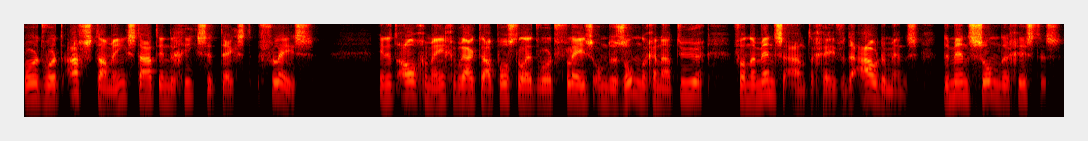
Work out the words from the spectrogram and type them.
Voor het woord afstamming staat in de Griekse tekst vlees. In het algemeen gebruikt de apostel het woord vlees om de zondige natuur van de mens aan te geven, de oude mens, de mens zonder Christus.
